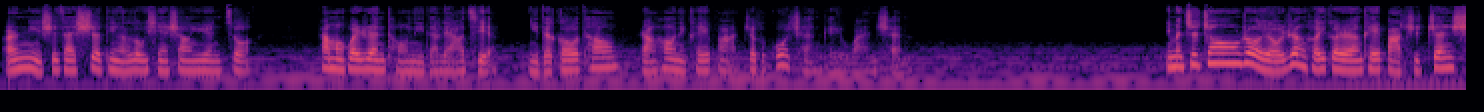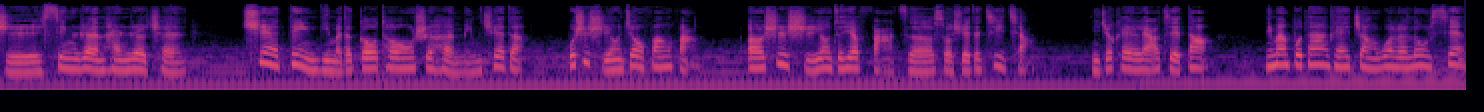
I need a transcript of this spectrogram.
而你是在设定的路线上运作，他们会认同你的了解、你的沟通，然后你可以把这个过程给完成。你们之中若有任何一个人可以把持真实、信任和热忱，确定你们的沟通是很明确的，不是使用旧方法，而是使用这些法则所学的技巧，你就可以了解到。你们不但可以掌握了路线，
